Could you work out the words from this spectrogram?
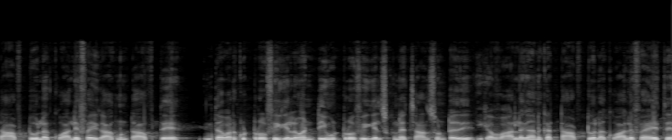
టాప్ టూలో క్వాలిఫై కాకుండా ఆపితే ఇంతవరకు ట్రోఫీ గెలవని టీం ట్రోఫీ గెలుచుకునే ఛాన్స్ ఉంటుంది. ఇక వాళ్ళు కనుక టాప్ టూలో క్వాలిఫై అయితే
